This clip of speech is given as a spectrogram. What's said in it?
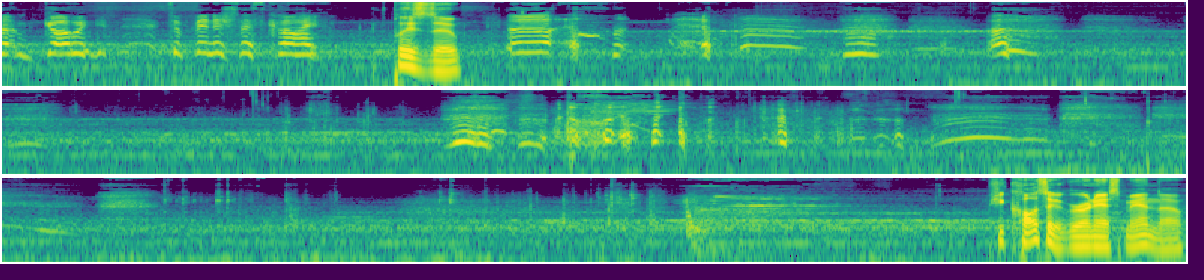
I'm going to finish this, Clive. Please do. She calls like a grown ass man though.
